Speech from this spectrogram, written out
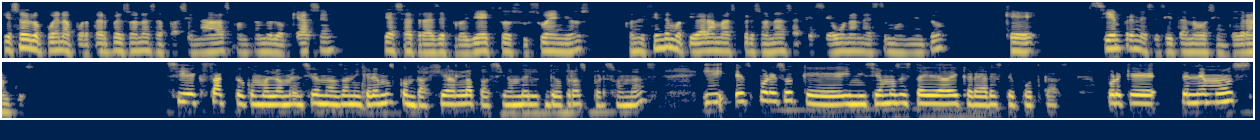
y eso lo pueden aportar personas apasionadas contando lo que hacen, ya sea a través de proyectos, sus sueños, con el fin de motivar a más personas a que se unan a este movimiento que siempre necesita nuevos integrantes. Sí, exacto, como lo mencionas, Dani, queremos contagiar la pasión de, de, otras personas y es por eso que iniciamos esta idea de crear este podcast, porque tenemos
